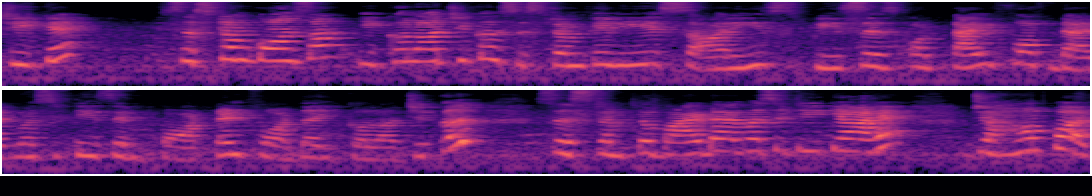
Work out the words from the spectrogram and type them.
ठीक है? सिस्टम कौन सा? इकोलॉजिकल सिस्टम के लिए सारी स्पीसीज और type of diversity is important for the ecological system तो बायोडाइवर्सिटी क्या है? जहाँ पर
